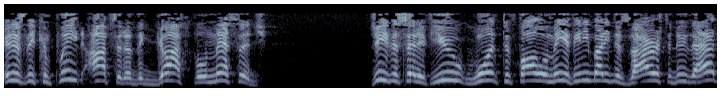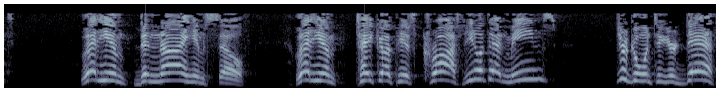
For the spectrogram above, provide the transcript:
It is the complete opposite of the gospel message. Jesus said, if you want to follow me, if anybody desires to do that, let him deny himself. Let him take up his cross. Do you know what that means? You're going to your death.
